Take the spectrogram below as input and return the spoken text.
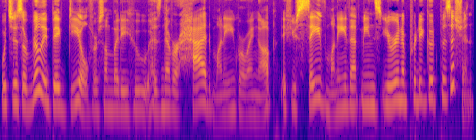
which is a really big deal for somebody who has never had money growing up. If you save money, that means you're in a pretty good position.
